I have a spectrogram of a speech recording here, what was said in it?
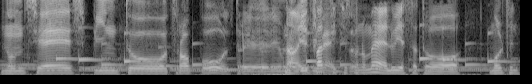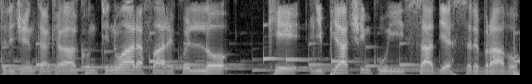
non si è spinto troppo oltre. No, infatti secondo me lui è stato molto intelligente anche a continuare a fare quello che gli piace in cui sa di essere bravo,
